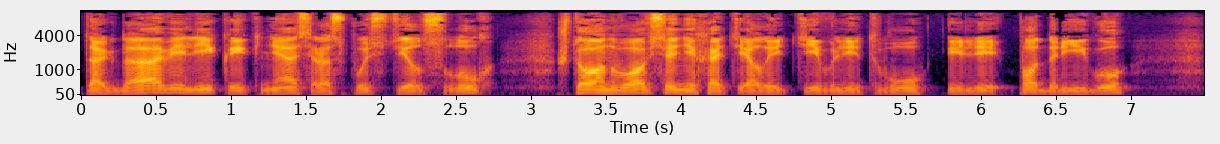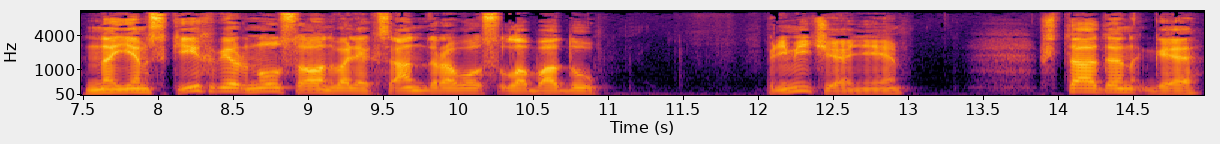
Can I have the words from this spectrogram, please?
Тогда великий князь распустил слух, что он вовсе не хотел идти в Литву или под Ригу. На Емских вернулся он в Александрову Слободу. Примечание. Штаден Г.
